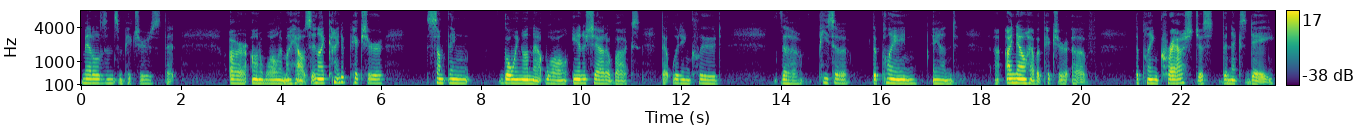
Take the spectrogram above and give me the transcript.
medals and some pictures that are on a wall in my house. And I kind of picture something going on that wall in a shadow box that would include the piece of the plane and uh, I now have a picture of the plane crash just the next day.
